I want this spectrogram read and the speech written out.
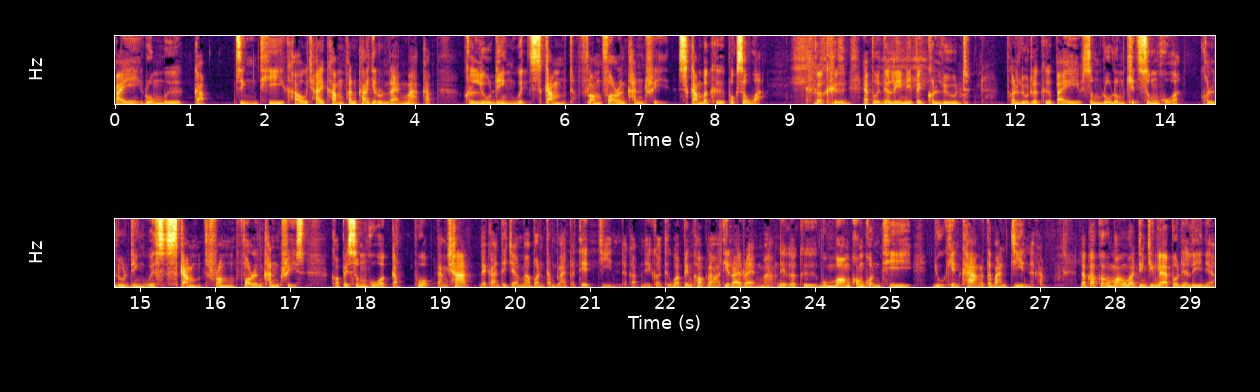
ไปร่วมมือกับสิ่งที่เขาใช้คำค่อนข้างจะรุนแรงมากครับ colluding with scum from foreign country scum ก็คือพวกสวะ ก็คือ Apple Daily นี่ไป collude collude ก็คือไปสมรู้ร่วมคิดสมหัว colluding with scum from foreign countries ก็ไปสมหัวกับพวกต่างชาติในการที่จะมาบ่อนทำลายประเทศจีนนะครับนี่ก็ถือว่าเป็นข้อกล่าวหาที่ร้ายแรงมาก นี่ก็คือมุมมองของคนที่อยู่เคียงข้างรัฐบาลจีนนะครับ แล้วก็ก็มองว่าจริง ๆ แล้ว Apple Daily เนี่ย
